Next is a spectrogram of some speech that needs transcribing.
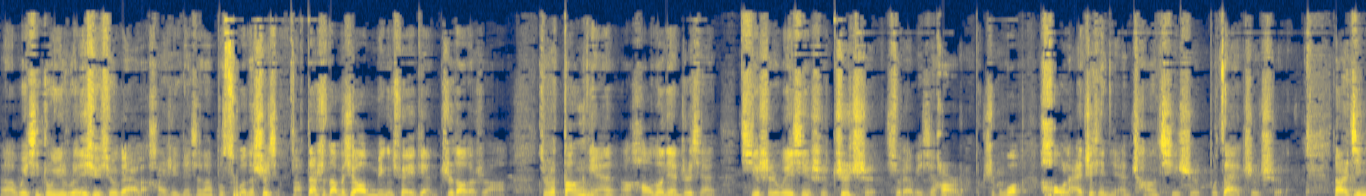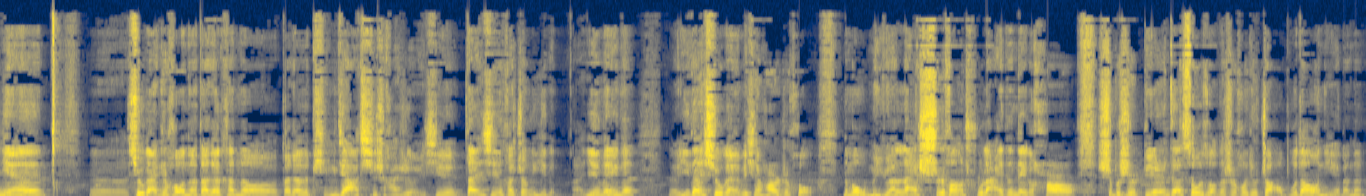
呃微信终于允许修改了，还是一件相当不错的事情啊。但是咱们需要明确一点，知道的是啊，就是当年啊好多年之前，其实微信是支持修改微信号的，只不过后来这些年长期是不再支持了。当然今年。呃，修改之后后呢，大家看到大家的评价其实还是有一些担心和争议的啊，因为呢，呃，一旦修改微信号之后，那么我们原来释放出来的那个号，是不是别人在搜索的时候就找不到你了呢？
